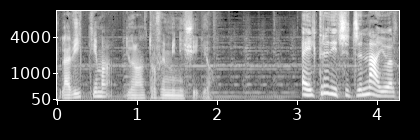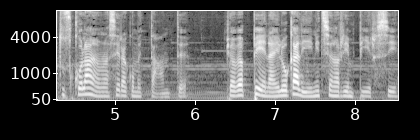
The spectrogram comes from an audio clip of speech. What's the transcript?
la vittima di un altro femminicidio. È il 13 gennaio e al Tuscolano è una sera come tante. Piove appena e i locali iniziano a riempirsi.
